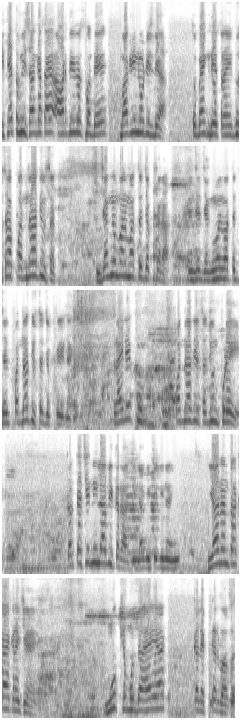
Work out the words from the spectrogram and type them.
इथे तुम्ही सांगत आहे आठ दिवसमध्ये मागणी नोटीस द्या. तो बँक देत नाही. दुसरा पंधरा दिवसात जंग मालमत्ता जप्त करा. त्यांच्या जंग मालमत्ता ज- पंधरा दिवसात जप केली नाही. राहिले पंधरा दिवस अजून पुढे. तर त्याची निलावी करा. निलावी केली नाही. यानंतर काय करायचे आहे? मुख्य मुद्दा आहे या कलेक्टर बाबत.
